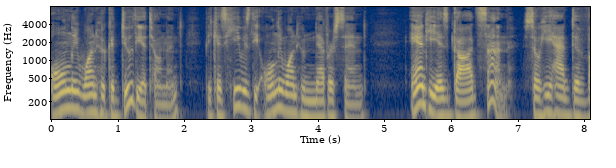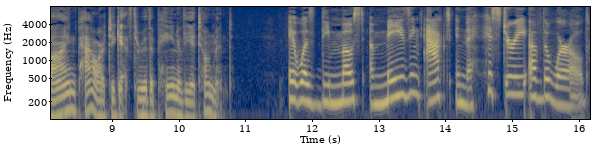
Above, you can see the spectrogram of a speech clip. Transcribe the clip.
only one who could do the atonement because he was the only one who never sinned, and he is God's Son so he had divine power to get through the pain of the atonement. It was the most amazing act in the history of the world.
